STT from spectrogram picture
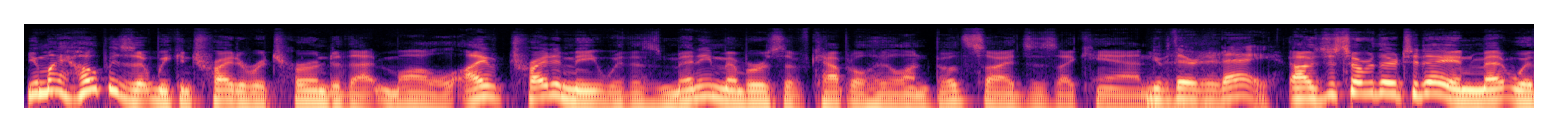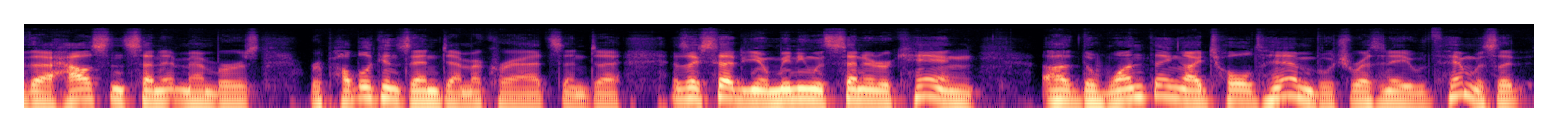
you know, my hope is that we can try to return to that model. I try to meet with as many members of Capitol Hill on both sides as I can. You were there today. I was just over there today and met with uh, House and Senate members, Republicans and Democrats. And uh, as I said, you know, meeting with Senator King, uh, the one thing I told him, which resonated with him, was that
